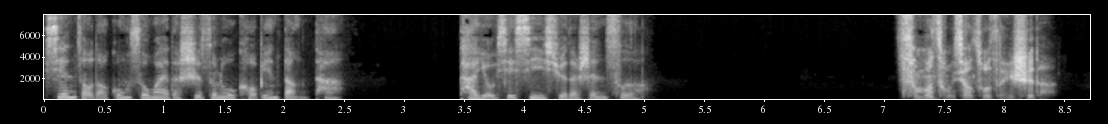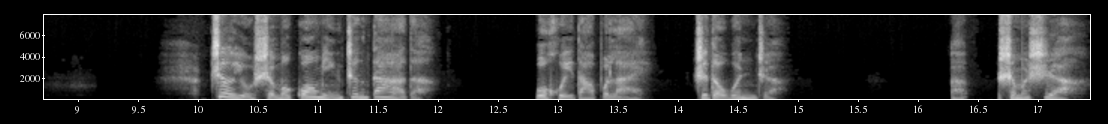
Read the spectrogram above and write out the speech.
先走到公司外的十字路口边等他。他有些戏谑的神色，怎么总像做贼似的？这有什么光明正大的？我回答不来，只得问着：“呃，什么事啊？”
